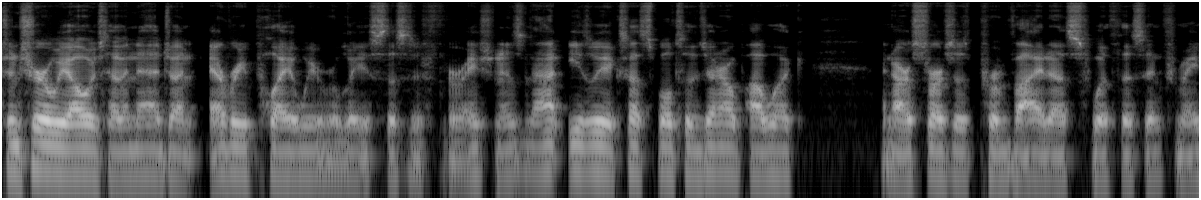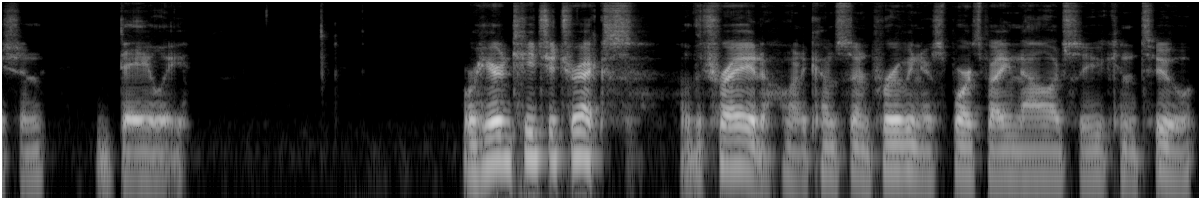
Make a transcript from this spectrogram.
to ensure we always have an edge on every play we release. This information is not easily accessible to the general public, and our sources provide us with this information daily. We're here to teach you tricks of the trade when it comes to improving your sports betting knowledge so you can too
